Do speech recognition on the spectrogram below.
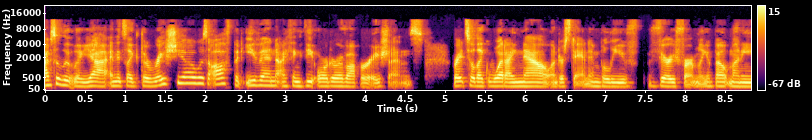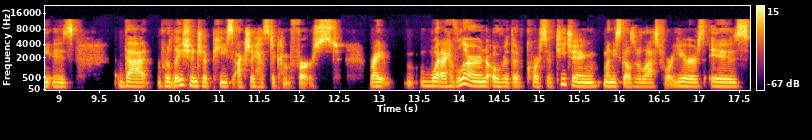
Absolutely. Yeah. And it's like the ratio was off, but even I think the order of operations, right? So, like what I now understand and believe very firmly about money is that relationship piece actually has to come first right? What I have learned over the course of teaching money skills over the last four years is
